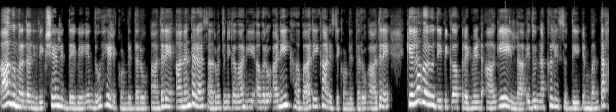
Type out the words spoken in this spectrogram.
ಆಗಮನದ ನಿರೀಕ್ಷೆಯಲ್ಲಿದ್ದೇವೆ ಎಂದು ಹೇಳಿಕೊಂಡಿದ್ದರು. ಆದರೆ ಆನಂತರ ಸಾರ್ವಜನಿಕವಾಗಿ ಅವರು ಅನೇಕ ಬಾರಿ ಕಾಣಿಸಿಕೊಂಡಿದ್ದರು. ಆದರೆ ಕೆಲವರು ದೀಪಿಕಾ ಪ್ರೆಗ್ನೆಂಟ್ ಆಗೇ ಇಲ್ಲ. ಇದು ನಕಲಿ ಸುದ್ದಿ ಎಂಬಂತಹ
